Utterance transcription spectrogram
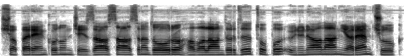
Şaparenko'nun ceza sahasına doğru havalandırdığı topu önüne alan Yaremçuk,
